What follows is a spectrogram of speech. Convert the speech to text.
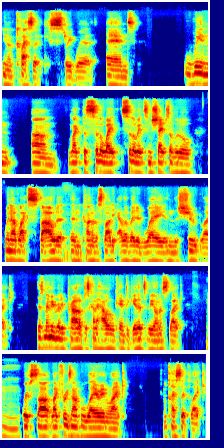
you know, classic streetwear. And when um like the silhouette silhouettes and shapes of it all, when I've like styled it in kind of a slightly elevated way in the shoot, like this made me really proud of just kind of how it all came together, to be honest. Like mm, with start like for example layering like classic like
